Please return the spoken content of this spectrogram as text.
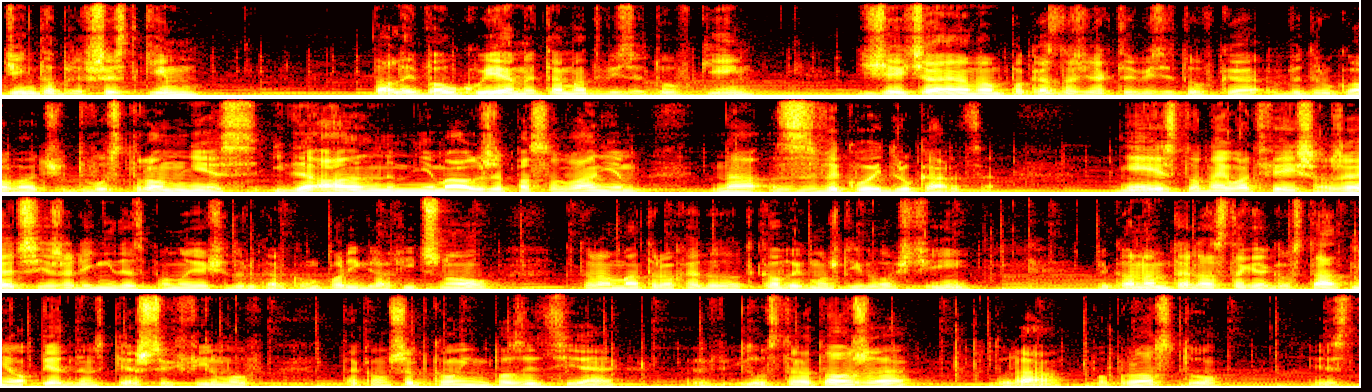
Dzień dobry wszystkim. Dalej wałkujemy temat wizytówki. Dzisiaj chciałem Wam pokazać, jak tę wizytówkę wydrukować dwustronnie z idealnym niemalże pasowaniem na zwykłej drukarce. Nie jest to najłatwiejsza rzecz, jeżeli nie dysponuje się drukarką poligraficzną, która ma trochę dodatkowych możliwości. Wykonam teraz, tak jak ostatnio w jednym z pierwszych filmów, taką szybką impozycję w Illustratorze, która po prostu jest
